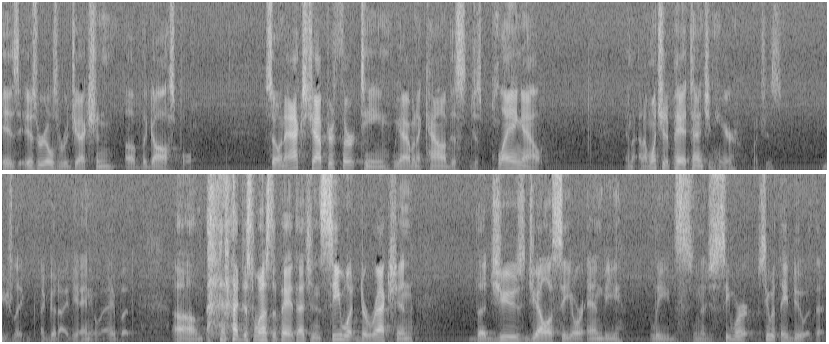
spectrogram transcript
is Israel's rejection of the gospel. So in Acts chapter 13, we have an account of this just playing out. And I want you to pay attention here, which is usually a good idea anyway. But um, I just want us to pay attention and see what direction the Jews' jealousy or envy leads. You know, just see where see what they do with it.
